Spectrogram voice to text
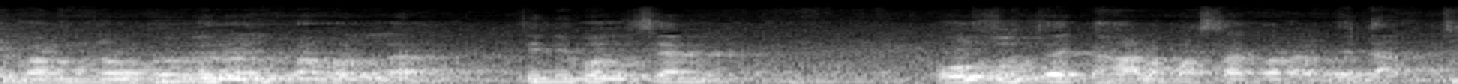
ইমাম নবী রহিমাহুল্লাহ, তিনি বলছেন অজুতে ঘাড় মাসা করা বেদাত।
